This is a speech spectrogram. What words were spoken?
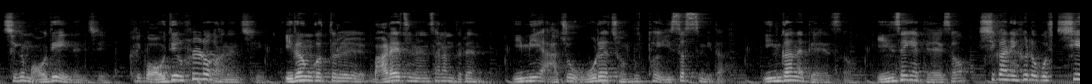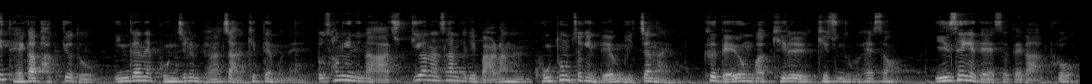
지금 어디에 있는지 그리고 어디로 흘러가는지 이런 것들을 말해주는 사람들은 이미 아주 오래 전부터 있었습니다. 인간에 대해서, 인생에 대해서 시간이 흐르고 시대가 바뀌어도 인간의 본질은 변하지 않기 때문에 또 성인이나 아주 뛰어난 사람들이 말하는 공통적인 내용이 있잖아요. 그 내용과 길을 기준으로 해서 인생에 대해서 내가 앞으로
